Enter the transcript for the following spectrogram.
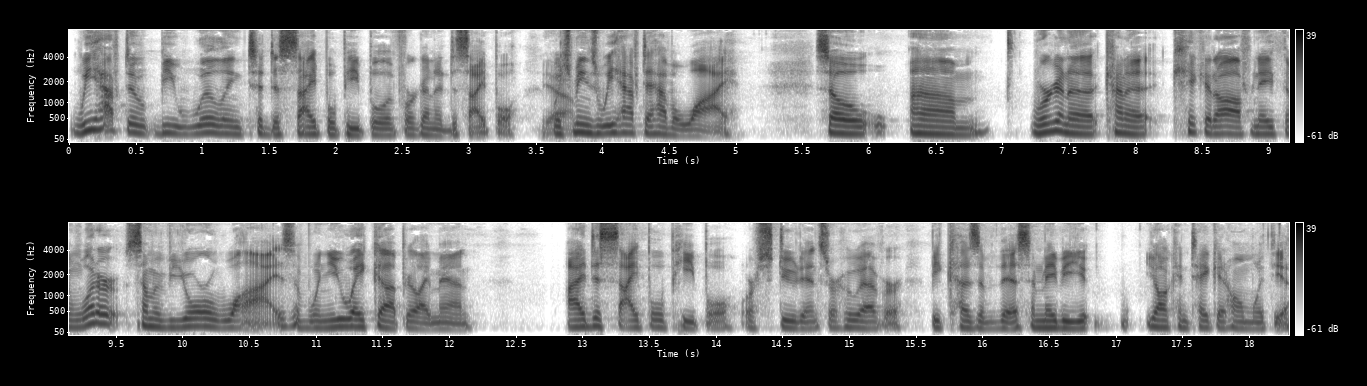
we have to be willing to disciple people if we're gonna disciple, which means we have to have a why. So um, we're gonna kind of kick it off, Nathan. What are some of your whys of when you wake up? You're like, man, I disciple people or students or whoever because of this, and maybe you, y'all can take it home with you.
